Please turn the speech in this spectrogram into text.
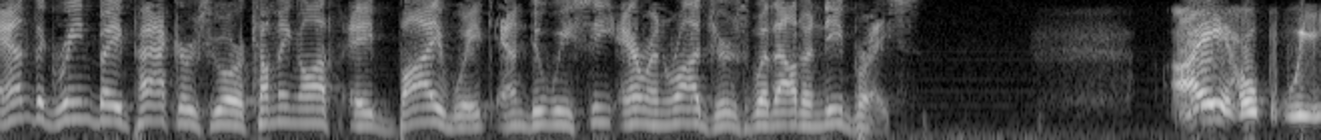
And the Green Bay Packers who are coming off a bye week and do we see Aaron Rodgers without a knee brace? I hope we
